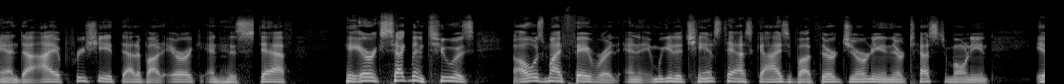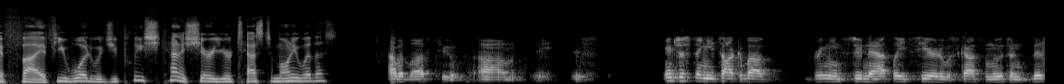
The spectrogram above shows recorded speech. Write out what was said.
And uh, I appreciate that about Eric and his staff. Hey, Eric, segment two is always my favorite. And, and we get a chance to ask guys about their journey and their testimony. And if uh, if you would, would you please kind of share your testimony with us? I would love to. Um, it's interesting you talk about bringing student athletes here to Wisconsin Lutheran. This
